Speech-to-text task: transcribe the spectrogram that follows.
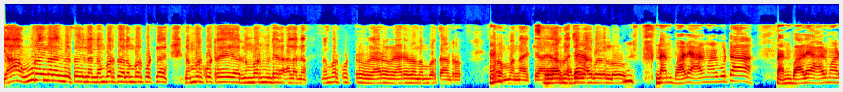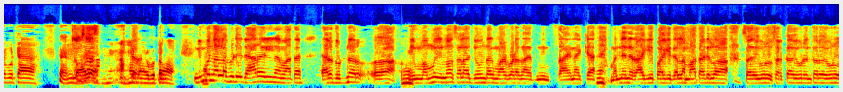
ಯಾ ಊರಿಂದ ನನ್ ನನ್ ನಂಬರ್ ನಂಬರ್ ಕೊಟ್ಟ ನಂಬರ್ ಕೊಟ್ರೆ ಅವ್ರ ನಂಬರ್ ಮುಂಡೆ ಅಲ್ಲ ನಂಬರ್ ಕೊಟ್ರು ಯಾರೋ ಯಾರ್ಯಾರೋ ನಂಬರ್ ತಗೊಂಡ್ರು. ನನ್ ಬಾಳೆ ಹಾಳ್ ಮಾಡ್ಬಿಟ್ಟ. ನನ್ ಬಾಳೆ ಹಾಳ್ ಮಾಡ್ಬಿಟ್ಟ. ನನ್ ಬಾಳೆ ಹಾಳ್ ಮಾಡ್ಬಿಟ್ಟ. ನಿಮ್ಮನ್ನೆಲ್ಲ ಬಿಡಿ ಯಾರೋ ಇಲ್ಲ ಮಾತಾ. ಯಾರೋ ದುಡ್ನವ್ರು. ನಿಮ್ ಅಮ್ಮ ಇನ್ನೊಂದ್ಸಲ ಜೀವನದಾಗ ಮಾಡ್ಬೇಡ ನಿನ್ ತಾಯಿನಾಕ್ಯ ಮೊನ್ನೆ ರಾಗಿ ಪಾಗಿ ಇದೆಲ್ಲ ಮಾತಾಡಿಲ್ವ? ಇವ್ರು ಸರ್ಕಾರ ಇವ್ರ ಎಂತಾರೋ ಇವ್ರು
